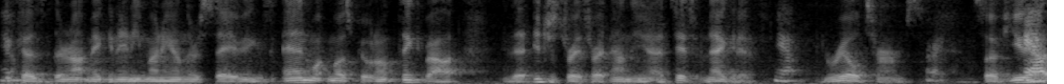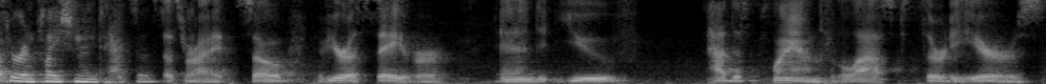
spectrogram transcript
Yeah. because they're not making any money on their savings. And what most people don't think about, the interest rates right now in the United States are negative Yeah. in real terms. Right. So if you After have, inflation and taxes. that's right. So if you're a saver and you've had this plan for the last 30 years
